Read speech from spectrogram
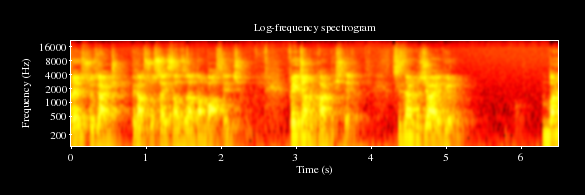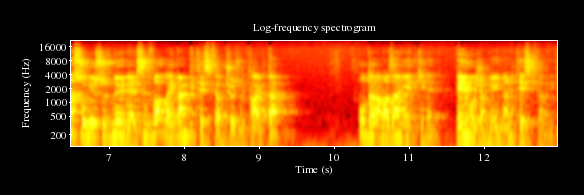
ve sözelci. Biraz sonra sayısalcılardan bahsedeceğim. Ve canım kardeşlerim, sizden rica ediyorum. Bana soruyorsunuz ne önerirsiniz? Vallahi ben bir test kitabı çözdüm tarihten. O da Ramazan Yetkin'in benim hocam yayınlanan test kitabıydı.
